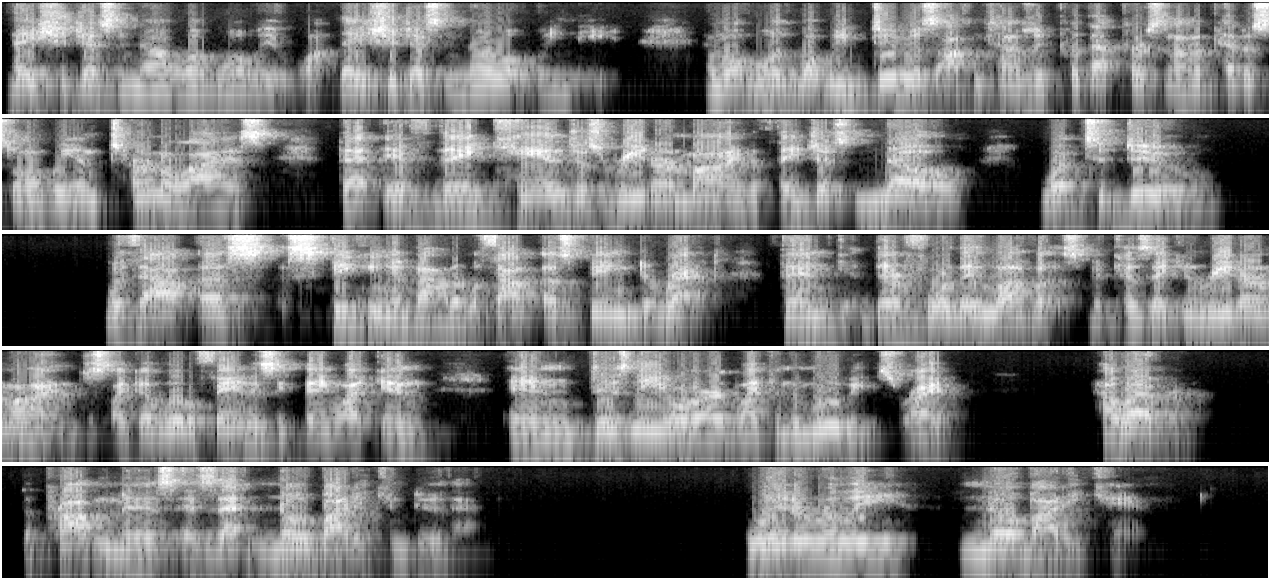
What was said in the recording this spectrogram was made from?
They should just know what, what we want. They should just know what we need. And what, what we do is oftentimes we put that person on a pedestal and we internalize that if they can just read our mind, if they just know what to do without us speaking about it, without us being direct, then therefore they love us because they can read our mind, just like a little fantasy thing, like in, in Disney or like in the movies, right? However, the problem is, is that nobody can do that. Literally nobody can.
